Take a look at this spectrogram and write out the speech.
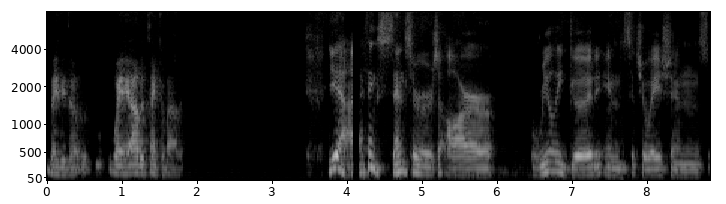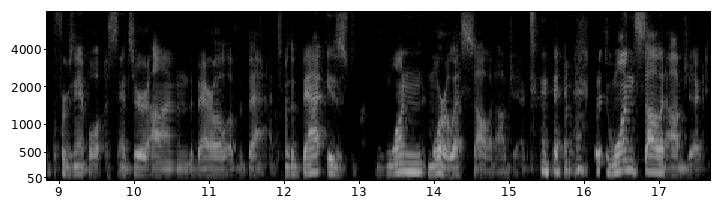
maybe the way I would think about it. Yeah, I think sensors are really good in situations. For example, a sensor on the barrel of the bat. The bat is one more or less solid object, but it's one solid object,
